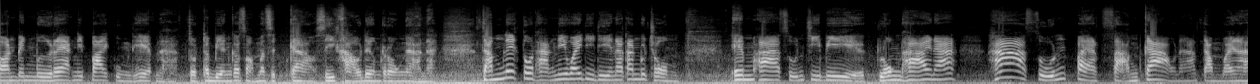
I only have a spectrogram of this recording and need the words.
ตอนเป็นมือแรกนี่ป้ายกรุงเทพนะฮะ จดทะเบียนก็ 2019 สีขาวเดิมโรงงานนะจำเลขตัวถังนี้ไว้ดี ๆ นะท่านผู้ชม MR 0 GB ลงท้ายนะ 50839 นะฮะจำไว้นะ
